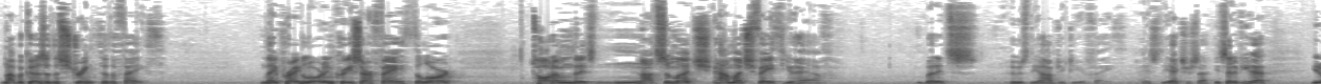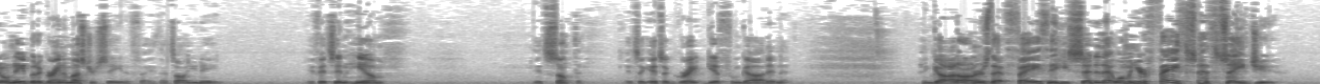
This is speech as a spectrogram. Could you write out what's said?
not because of the strength of the faith. And they prayed, Lord, increase our faith. The Lord taught them that it's not so much how much faith you have, but it's who's the object of your faith. It's the exercise. He said, if you have, you don't need but a grain of mustard seed of faith. That's all you need. If it's in Him, it's something. It's a, it's a great gift from God, isn't it? And God honors that faith. He said to that woman, Your faith hath saved you.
